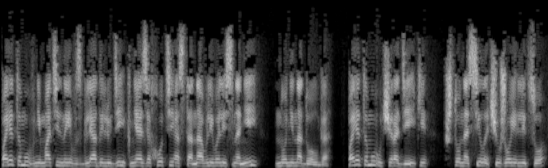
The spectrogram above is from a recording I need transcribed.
Поэтому внимательные взгляды людей князя хоть и останавливались на ней, но ненадолго. Поэтому у чародейки, что носила чужое лицо,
